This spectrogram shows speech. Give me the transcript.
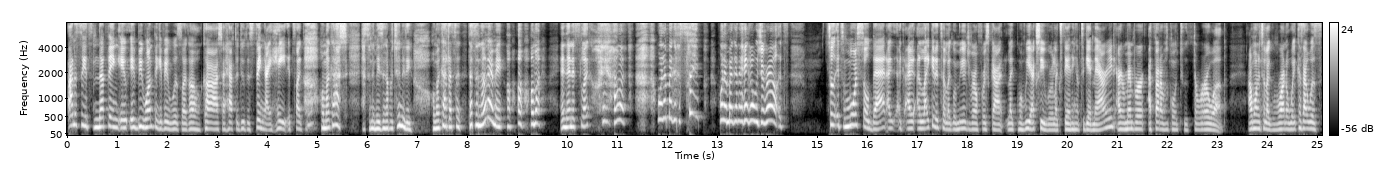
Honestly, it's nothing. It, it'd be one thing if it was like, oh gosh, I have to do this thing I hate. It's like, oh my gosh, that's an amazing opportunity. Oh my god, that's a that's another amazing. Oh, oh, oh my, and then it's like, hey, how when am I gonna sleep? When am I gonna hang out with Jarrell? It's so it's more so that I I, I liken it to like when me and Jarrell first got like when we actually were like standing up to get married. I remember I thought I was going to throw up. I wanted to like run away because I was,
